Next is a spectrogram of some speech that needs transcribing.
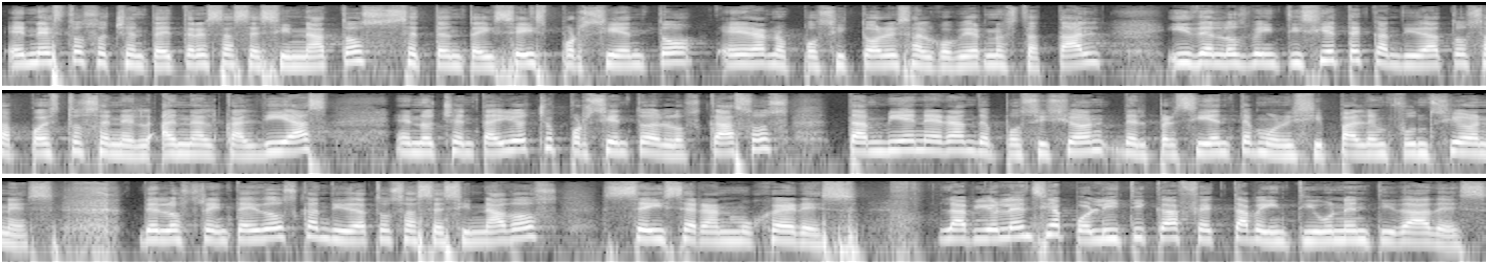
En estos 83 asesinatos, 76% eran opositores al gobierno estatal y de los 27 candidatos a puestos en, alcaldías, en 88% de los casos también eran de posición del presidente municipal en funciones. De los 32 candidatos asesinados, 6 eran mujeres. La violencia política afecta a 21 entidades,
